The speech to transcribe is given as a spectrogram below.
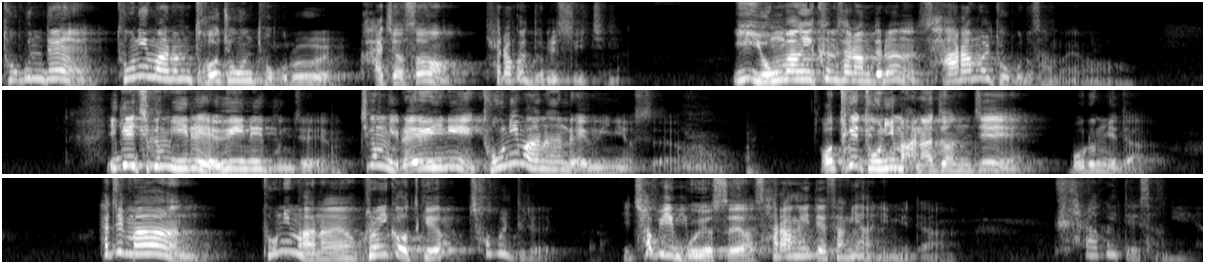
도구인데 돈이 많으면 더 좋은 도구를 가져서 쾌락을 누릴 수 있지만 이 욕망이 큰 사람들은 사람을 도구로 삼아요. 이게 지금 이 레위인의 문제예요. 지금 레위인이 돈이 많은 레위인이었어요. 어떻게 돈이 많아졌는지 모릅니다. 하지만 돈이 많아요. 그러니까 어떻게 해요? 첩을 드려요. 이 첩이 뭐였어요? 사랑의 대상이 아닙니다. 쾌락의 대상이에요.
